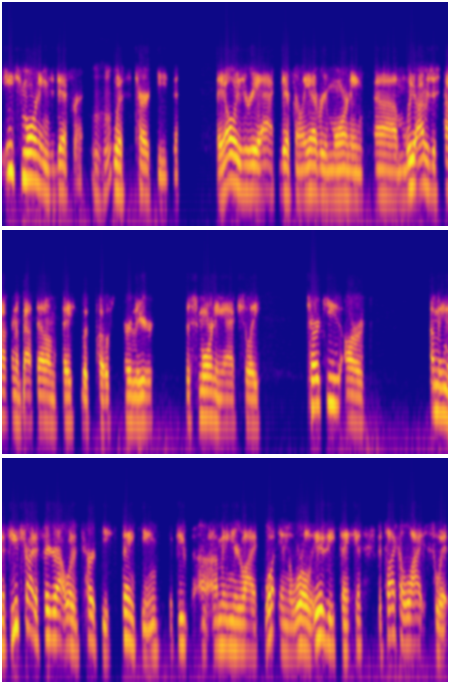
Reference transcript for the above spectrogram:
each morning's different Mm-hmm. with turkeys. They always react differently every morning. Um, we I was just talking about that on the Facebook post earlier this morning. Actually, turkeys are I mean, if you try to figure out what a turkey's thinking, if you, uh, I mean, you're like, what in the world is he thinking? It's like a light switch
